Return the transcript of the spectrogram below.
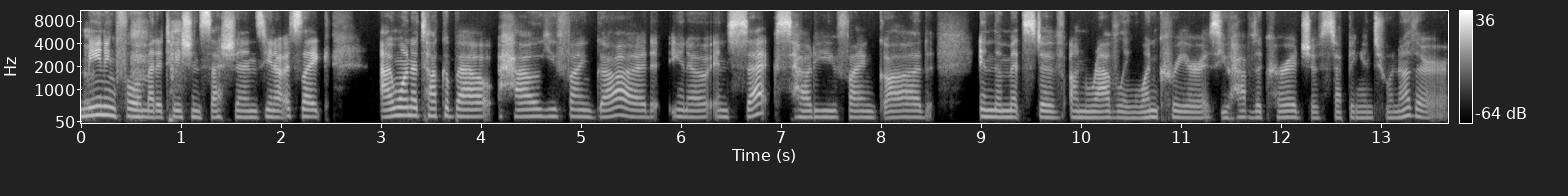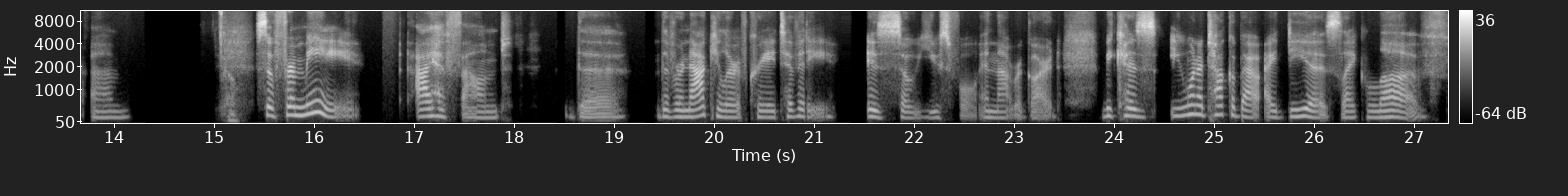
meaningful meditation sessions you know it's like i want to talk about how you find god you know in sex how do you find god in the midst of unraveling one career as you have the courage of stepping into another um, Yeah. so for me i have found the the vernacular of creativity is so useful in that regard. Because you want to talk about ideas like love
